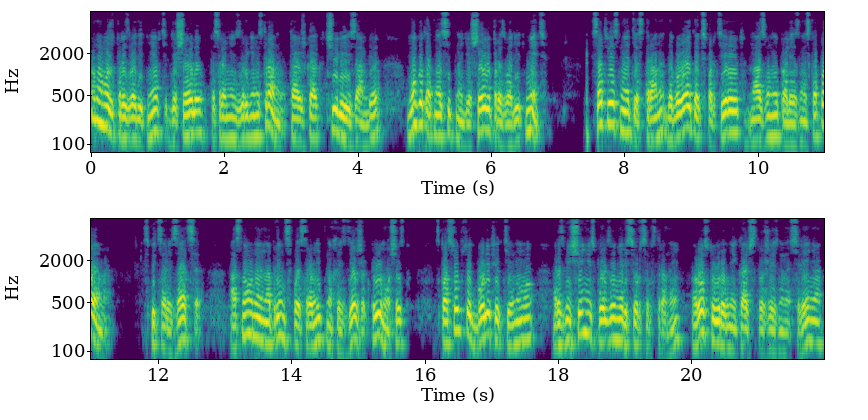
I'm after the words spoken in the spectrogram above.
Она может производить нефть дешевле по сравнению с другими странами, так же как Чили и Замбия могут относительно дешевле производить медь. Соответственно, эти страны добывают и экспортируют названные полезные ископаемые. Специализация, основанная на принципах сравнительных издержек, преимуществ, способствует более эффективному размещению и использованию ресурсов страны, росту уровня и качества жизни населения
